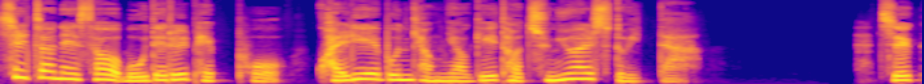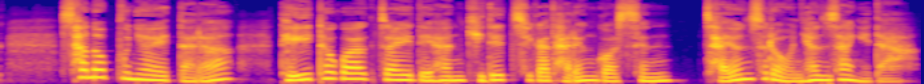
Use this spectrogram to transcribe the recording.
실전에서 모델을 배포, 관리해 본 경력이 더 중요할 수도 있다. 즉, 산업 분야에 따라 데이터 과학자에 대한 기대치가 다른 것은 자연스러운 현상이다.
